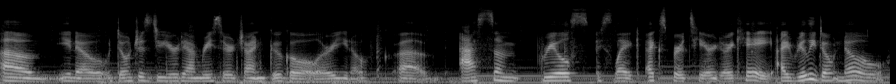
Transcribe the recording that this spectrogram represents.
Um, you know, don't just do your damn research on Google or, you know, uh, ask some real, like, experts here. Like, hey, I really don't know.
